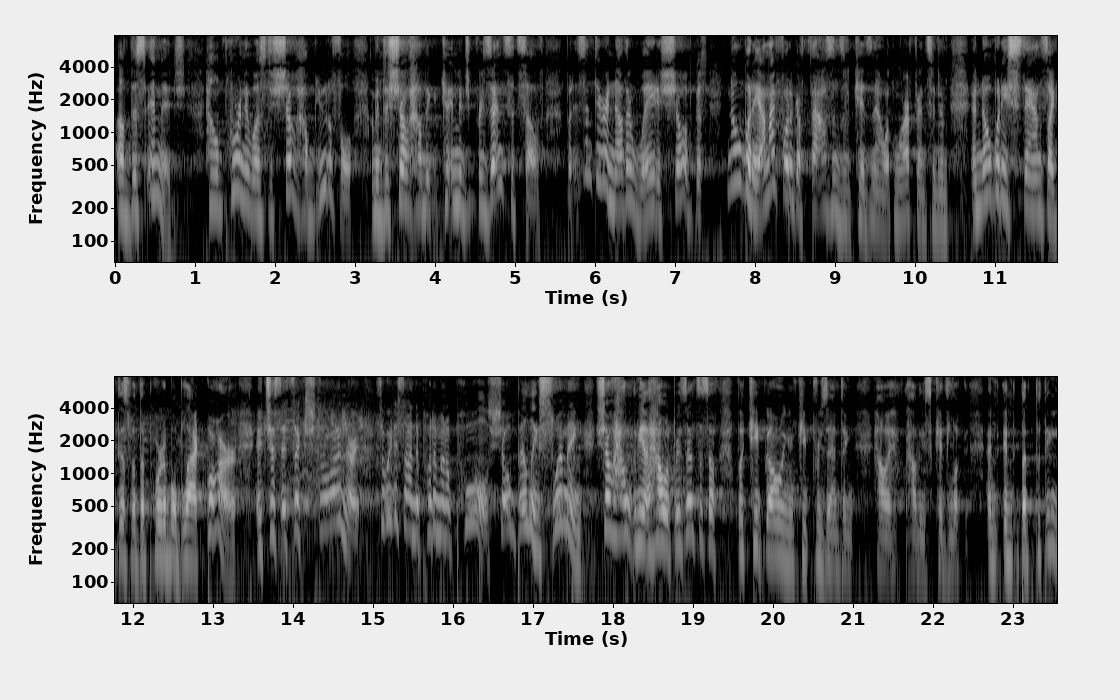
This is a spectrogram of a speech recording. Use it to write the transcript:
of of this image how important it was to show how beautiful, I mean, to show how the image presents itself. But isn't there another way to show it? Because nobody, and I photograph thousands of kids now with Marfan syndrome, and nobody stands like this with a portable black bar. It's just, it's extraordinary. So we decided to put them in a pool, show Billy swimming, show how, you know, how it presents itself, but keep going and keep presenting how, how these kids look, and, and, but putting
